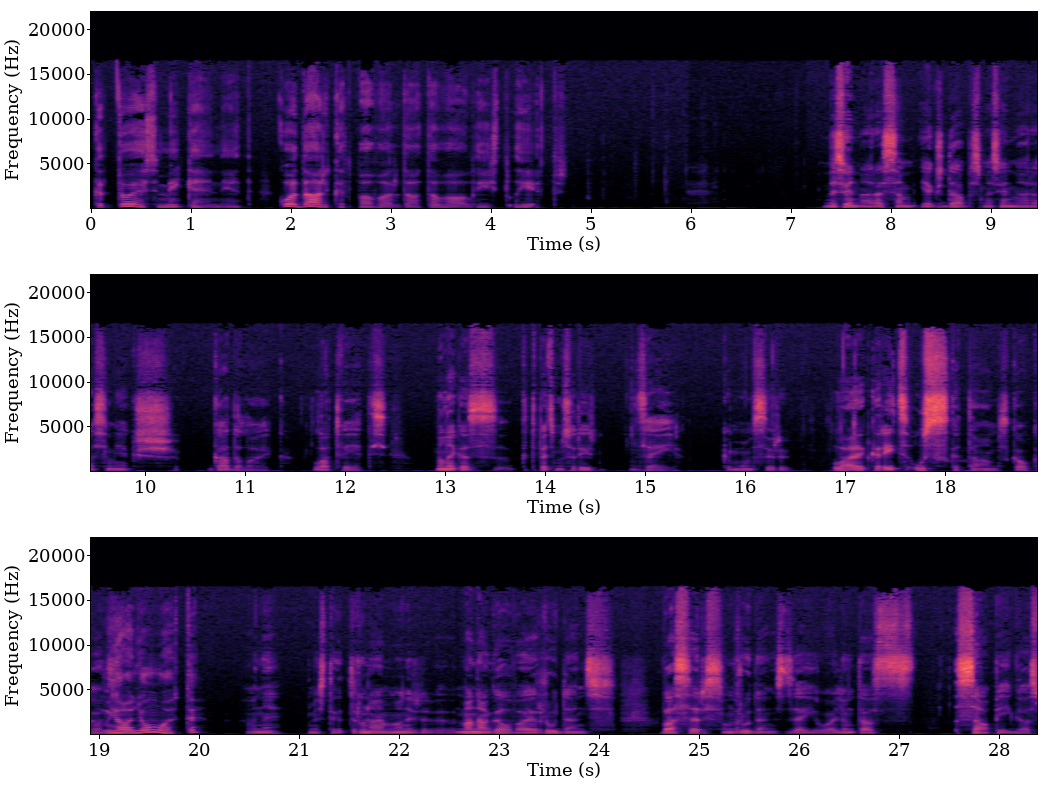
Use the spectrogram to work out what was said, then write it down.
kad tu esi mikēniete, ko dari, kad pavārdā tavā līst lietus? Mēs vienmēr esam iekš dabas, mēs vienmēr esam iekš gada laika, latvietis. Man liekas, ka tāpēc mums arī ir dzēja, ka mums ir laika rīts uzskatāms kaut kāds. Jā, ļoti. Ne? Mēs tagad runājam, man ir, manā galvā ir rudens, vasaras un rudens dzējoļi un tās sāpīgās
